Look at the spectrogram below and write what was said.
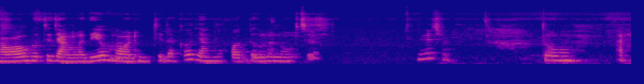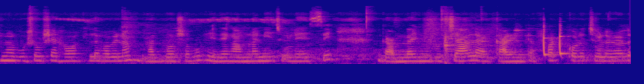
হাওয়াও হচ্ছে, জানলা দিয়েও হাওয়া ঢুকছে। দেখো, জানলা পর্দাগুলো নড়ছে, ঠিক আছে? তো এখন আর বসে বসে হাওয়া খেলে হবে না, ভাত বসাবো। এই যে গামলা নিয়ে চলে এসেছি, গামলায় নেব চাল আর কারেন্টটা ফট করে চলে গেল।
